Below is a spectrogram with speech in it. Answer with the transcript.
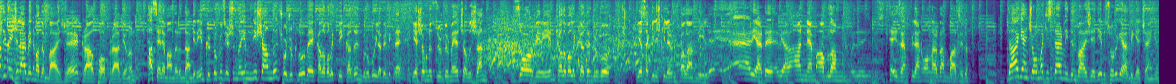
Merhaba dinleyiciler benim adım Bayce. Kral Pop Radyo'nun has elemanlarından biriyim. 49 yaşındayım. Nişanlı, çocuklu ve kalabalık bir kadın grubuyla birlikte yaşamını sürdürmeye çalışan zor biriyim. Kalabalık kadın grubu yasak ilişkilerim falan değil. E, her yerde annem, ablam, e, teyzem falan onlardan bahsediyor. Daha genç olmak ister miydin Bayce diye bir soru geldi geçen gün.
